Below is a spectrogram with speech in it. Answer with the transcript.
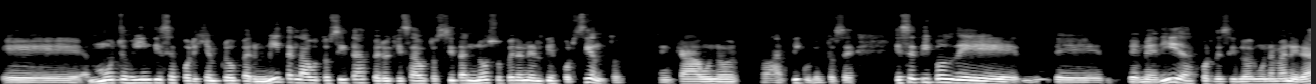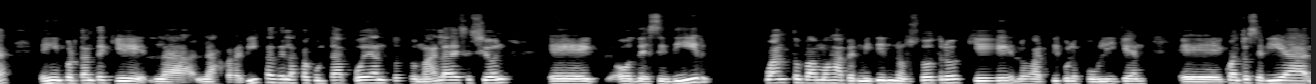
eh, muchos índices, por ejemplo, permiten la autocita, pero que esas autocitas no superen el 10% en cada uno de los artículos. Entonces, ese tipo de, de, medidas, por decirlo de alguna manera, es importante que las revistas de la facultad puedan tomar la decisión eh, o decidir cuánto vamos a permitir nosotros que los artículos publiquen, eh, cuánto sería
